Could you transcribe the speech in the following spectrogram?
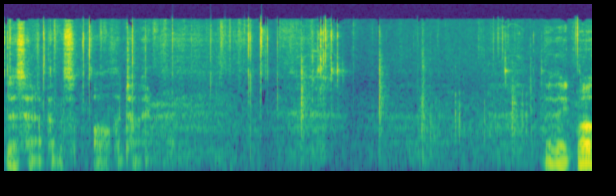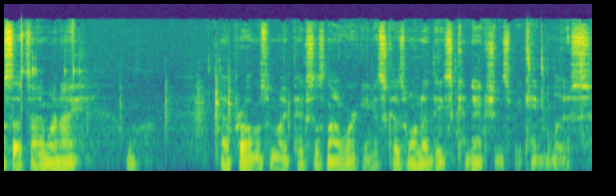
This happens all the time. I think most of the time when I have problems with my pixels not working, it's because one of these connections became loose.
